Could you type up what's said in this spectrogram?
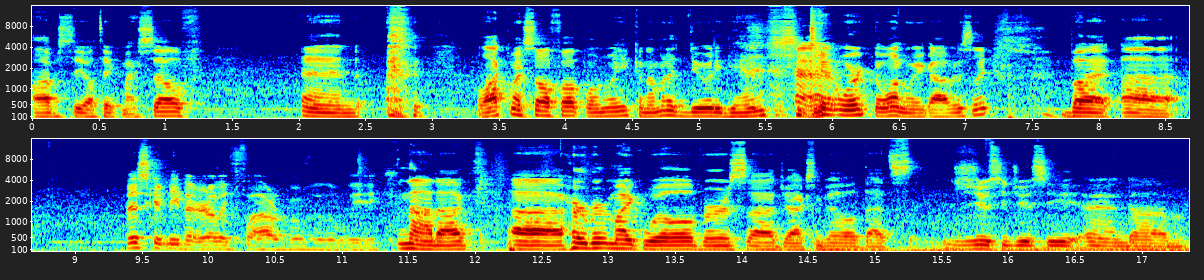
obviously, I'll take myself and locked myself up one week, and I'm gonna do it again. didn't work the one week, obviously, but uh, This could be the early flower move of the week. Nah, dog. Uh, Herbert, Mike, Will versus uh, Jacksonville. That's juicy, juicy, and um,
